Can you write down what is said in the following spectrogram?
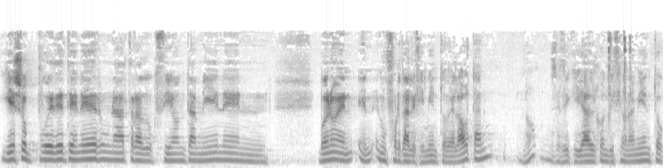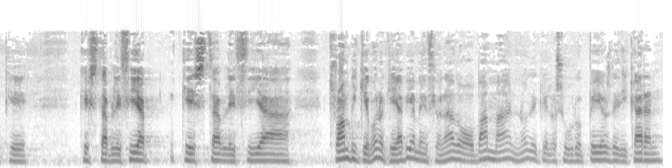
Y eso puede tener una traducción también en, bueno, en, en un fortalecimiento de la OTAN, ¿no? Es decir, que ya el condicionamiento que, que establecía, que establecía Trump y que, bueno, que ya había mencionado Obama, ¿no? de que los europeos dedicaran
